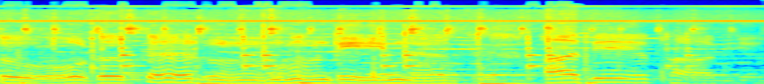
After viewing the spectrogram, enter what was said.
తోడుకరుండిన అదే భాగ్యం.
